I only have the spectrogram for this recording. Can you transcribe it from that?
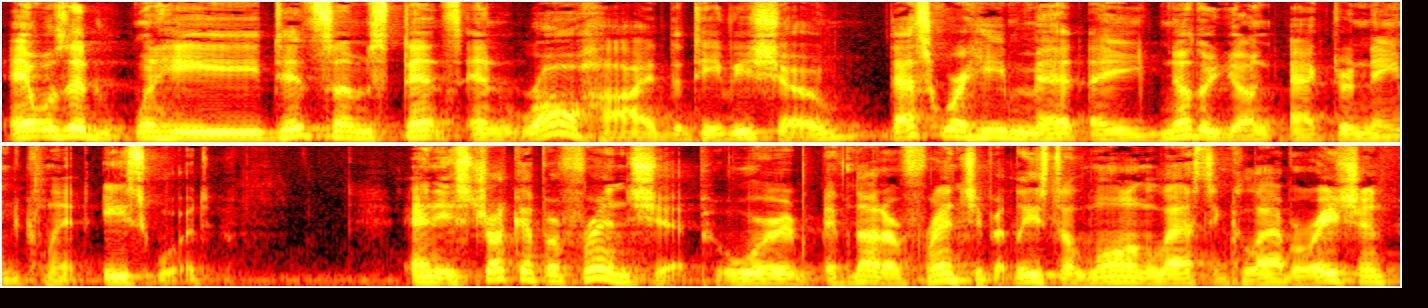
And it was when he did some stints in Rawhide, the TV show, that's where he met another young actor named Clint Eastwood and he struck up a friendship, or if not a friendship, at least a long lasting collaboration,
